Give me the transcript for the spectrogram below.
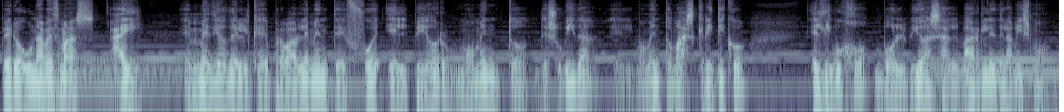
Pero una vez más, ahí, en medio del que probablemente fue el peor momento de su vida, el momento más crítico, el dibujo volvió a salvarle del abismo.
